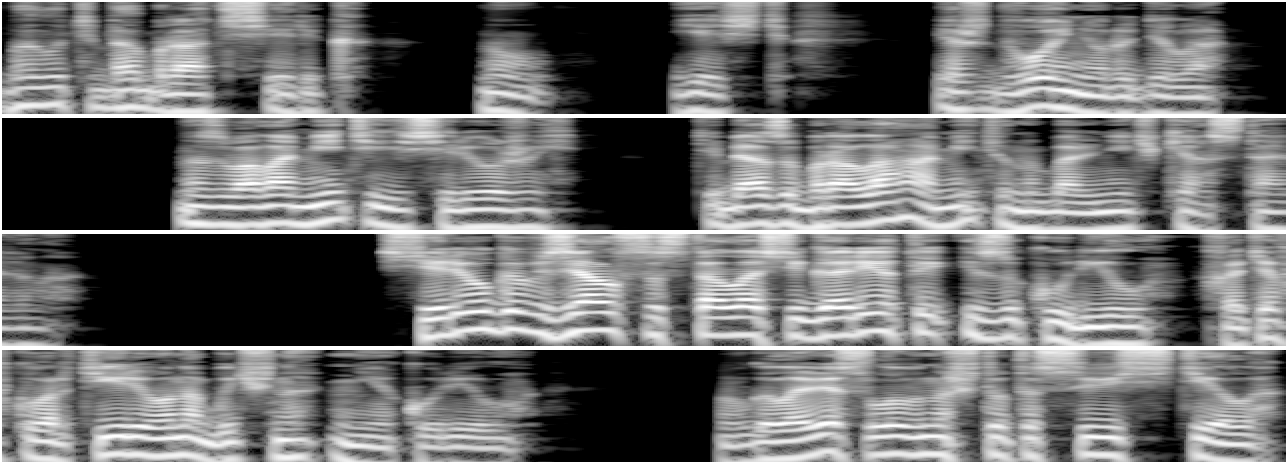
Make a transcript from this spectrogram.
«Был у тебя брат, Серик. Ну, есть. Я ж двойню родила. Назвала Митей и Сережей. Тебя забрала, а Митю на больничке оставила. Серега взял со стола сигареты и закурил, хотя в квартире он обычно не курил. В голове словно что-то свистело,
